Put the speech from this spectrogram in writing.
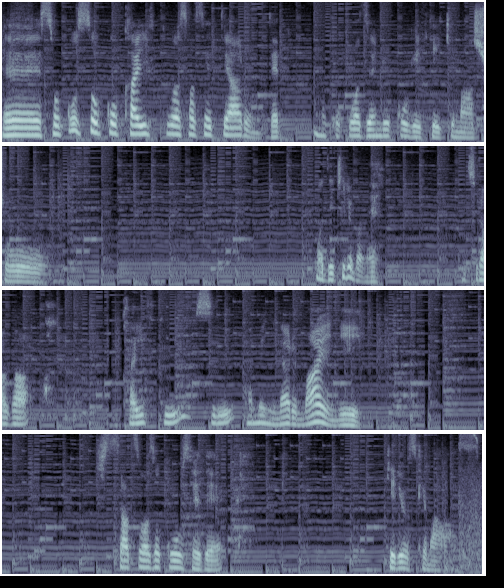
えー、そこそこ回復はさせてあるんで、ここは全力攻撃でいきましょう。まあ、できればね、こちらが回復するためになる前に、必殺技構成で、蹴りをつけます。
